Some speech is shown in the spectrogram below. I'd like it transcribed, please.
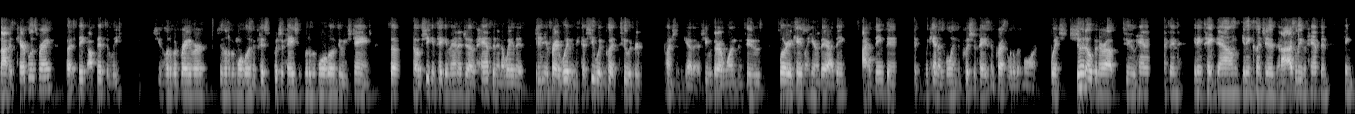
not as careful as Frey, but I think offensively she's a little bit braver. She's a little bit more willing to push, push the pace. She's a little bit more willing to exchange. So she can take advantage of Hansen in a way that Yu Frey wouldn't because she wouldn't put two or three punches together. She would throw ones and twos, flurry occasionally here and there. I think I think that McKenna is willing to push the pace and press a little bit more, which should open her up to Hansen getting takedowns, getting clinches, and I, I believe if Hansen can,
